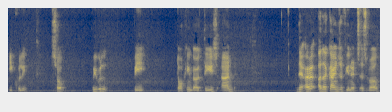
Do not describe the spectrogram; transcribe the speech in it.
equally. So we will be talking about these and there are other kinds of units as well.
